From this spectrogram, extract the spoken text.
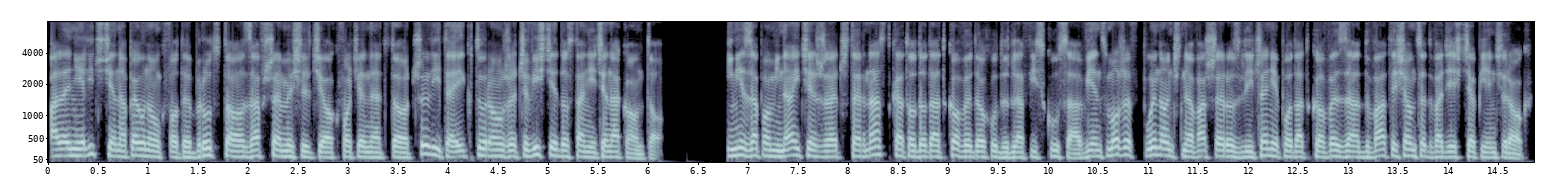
Ale nie liczcie na pełną kwotę brutto, zawsze myślcie o kwocie netto, czyli tej, którą rzeczywiście dostaniecie na konto. I nie zapominajcie, że czternastka to dodatkowy dochód dla fiskusa, więc może wpłynąć na wasze rozliczenie podatkowe za 2025 rok.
